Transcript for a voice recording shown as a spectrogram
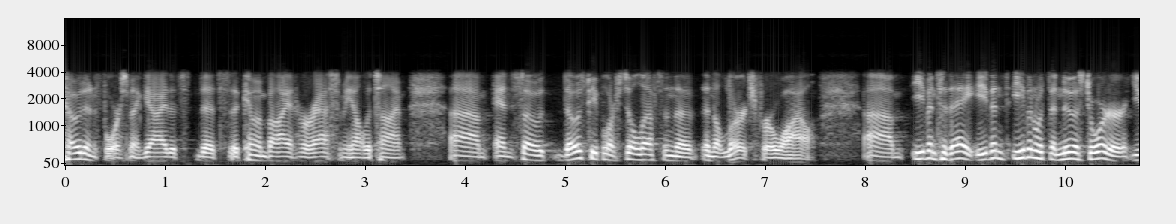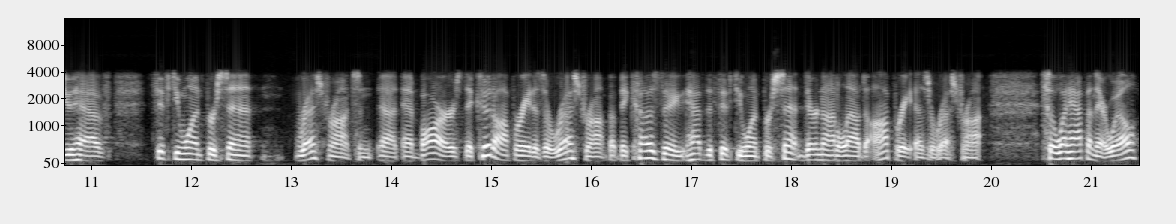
code enforcement guy that's that's coming by and harassing me all the time." Um, and so those people are still left in the in the lurch for a while. Um, even today, even even with the newest order, you have 51 percent restaurants and, uh, and bars that could operate as a restaurant, but because they have the 51 percent, they're not allowed to operate as a restaurant. So what happened there? Well,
